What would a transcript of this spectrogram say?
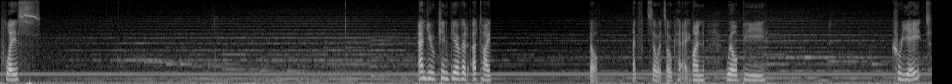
place and you can give it a title. So it's okay. One will be create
